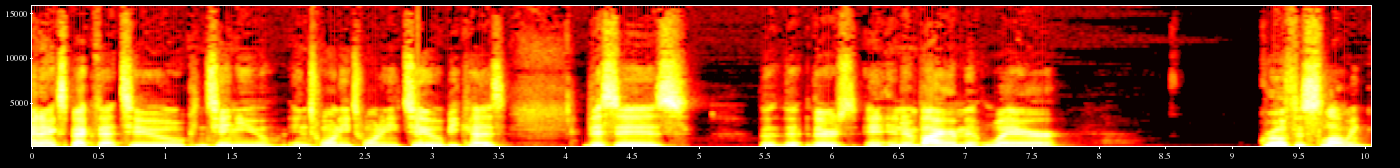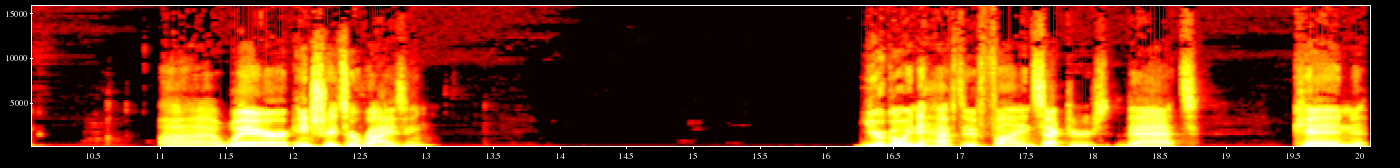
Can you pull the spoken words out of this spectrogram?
And I expect that to continue in 2022 because this is there's an environment where growth is slowing, uh, where interest rates are rising. You're going to have to find sectors that can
